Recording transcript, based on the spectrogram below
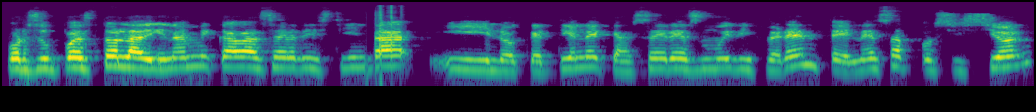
Por supuesto, la dinámica va a ser distinta y lo que tiene que hacer es muy diferente. En esa posición,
